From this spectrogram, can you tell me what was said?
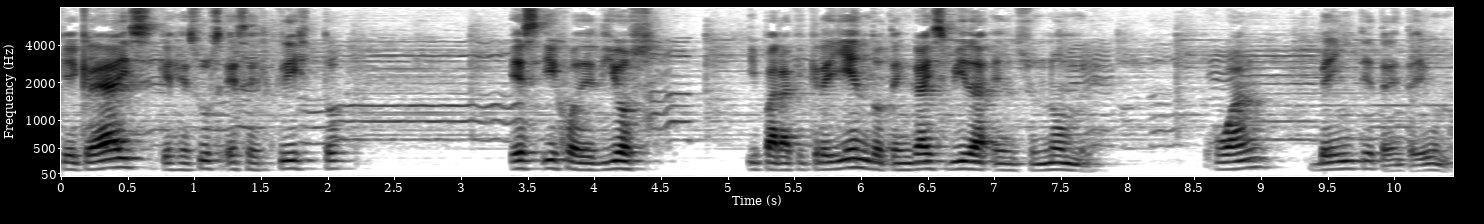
que creáis que Jesús es el Cristo, es Hijo de Dios, y para que creyendo tengáis vida en su nombre. Juan 20:31.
